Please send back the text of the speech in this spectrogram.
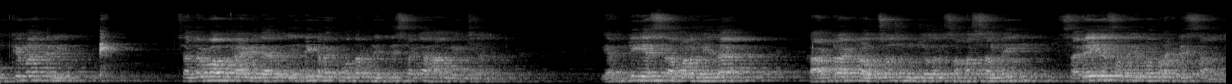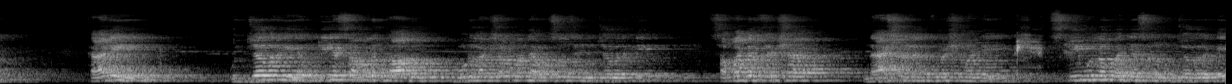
ముఖ్యమంత్రి చంద్రబాబు నాయుడు గారు ఎన్నికలకు ముందర నిర్దిష్టంగా హామీ ఇచ్చారు. ఎంటీఎస్ అమలు మీద కాంట్రాక్ట్ అవుట్సోర్సింగ్ ఉద్యోగుల సమస్యల్ని సరైన సమయంలో ప్రకటిస్తానని కానీ ఉద్యోగులకి ఎంటీఎస్ అమలు కాదు. మూడు లక్షల మంది అవుట్సోర్సింగ్ ఉద్యోగులకి సమగ్ర శిక్ష నేషనల్ హెల్త్ మిషన్ వంటి స్కీముల్లో పనిచేస్తున్న ఉద్యోగులకి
